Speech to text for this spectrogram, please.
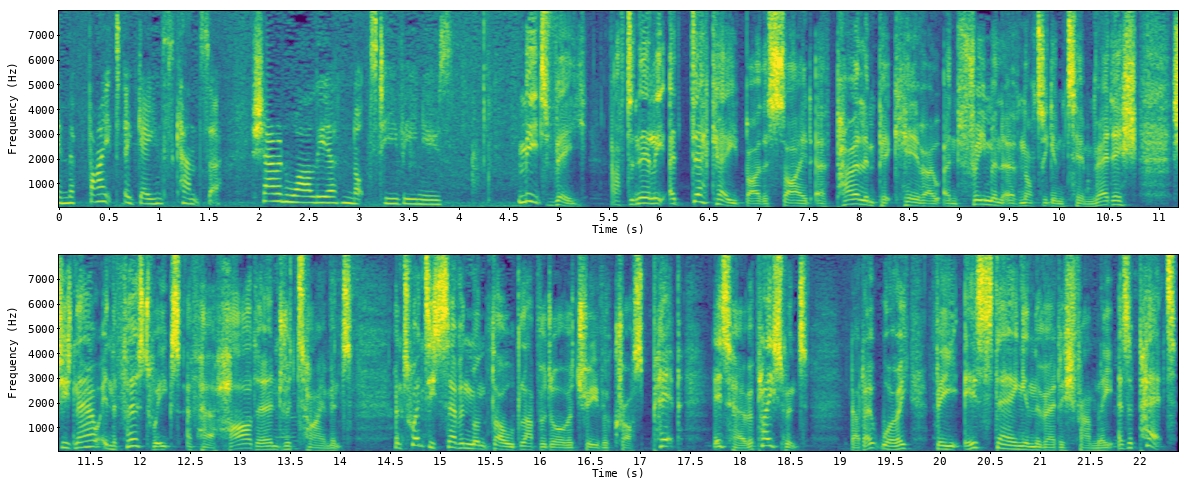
in the fight against cancer. Sharon Walia, Notts TV News. Meet V. After nearly a decade by the side of Paralympic hero and Freeman of Nottingham Tim Reddish, she's now in the first weeks of her hard-earned retirement. And 27-month-old Labrador Retriever Cross Pip is her replacement. Now don't worry, V is staying in the Reddish family as a pet.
